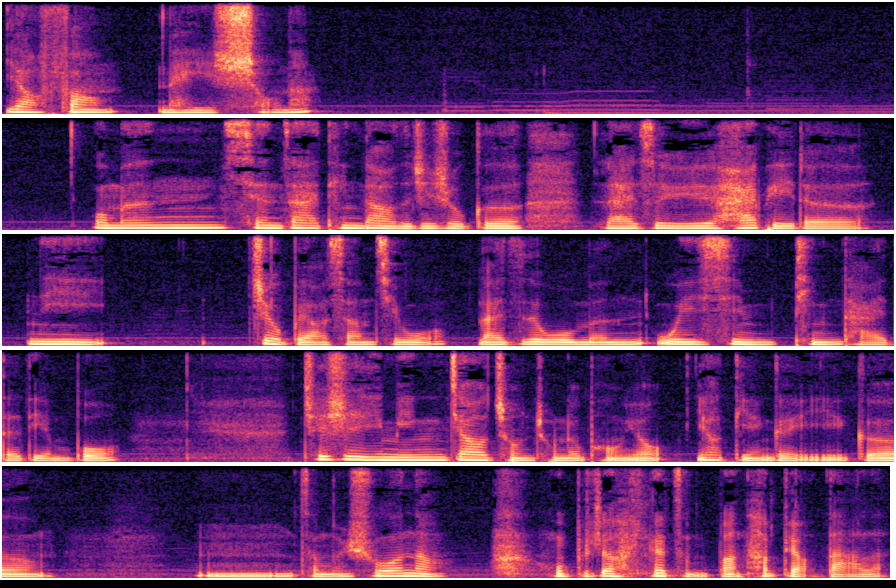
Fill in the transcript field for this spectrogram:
要放哪一首呢？我们现在听到的这首歌来自于 Happy 的。你就不要想起我，来自我们微信平台的点播。这是一名叫虫虫的朋友，要点给一个，嗯，怎么说呢？我不知道应该怎么帮他表达了。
